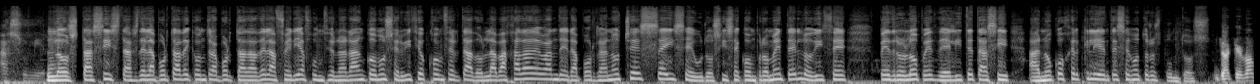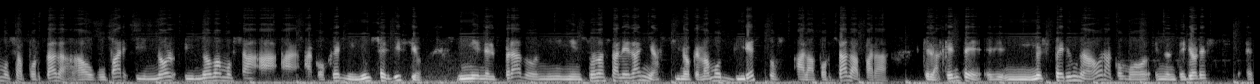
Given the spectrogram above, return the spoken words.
a asumir. Los taxistas de la portada y contraportada de la feria funcionarán como servicios concertados. La bajada de bandera por la noche es 6 euros y se comprometen, lo dice Pedro López de Elite Taxi, a no coger clientes en otros puntos. Ya que vamos a portada a ocupar y no, y no vamos a, a, coger ningún servicio, ni en el Prado, ni, ni en zonas aledañas, sino que vamos directos a la portada para que la gente eh, no espere una hora como en anteriores eh,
